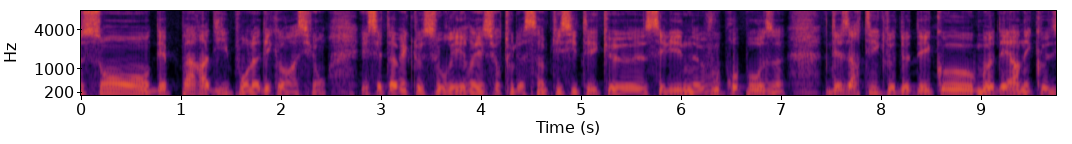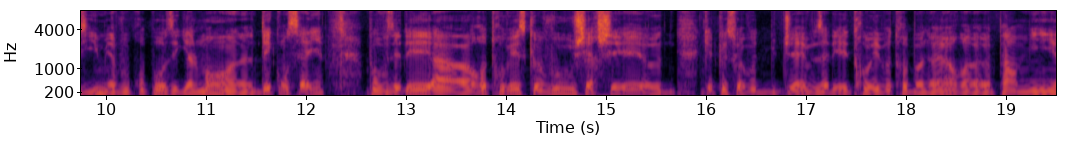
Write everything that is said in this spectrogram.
sont des paradis pour la décoration et c'est avec le sourire et surtout la simplicité que Céline vous propose des articles de déco modernes et cosy, mais elle vous propose également euh, des conseils pour vous aider à retrouver ce que vous cherchez. Euh, quel que soit votre budget, vous allez trouver votre bonheur euh, parmi,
